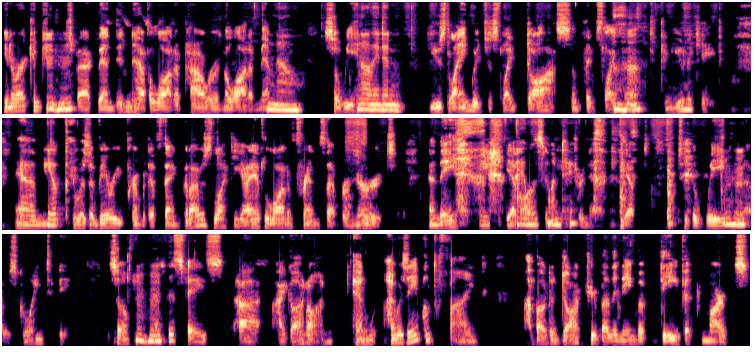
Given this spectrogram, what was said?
You know, our computers mm-hmm. back then didn't have a lot of power and a lot of memory. No. So we no, they didn't use languages like DOS and things like uh-huh. that to communicate. And yep. it was a very primitive thing. But I was lucky. I had a lot of friends that were nerds, and they helped me to get onto the too. internet and get to the way mm-hmm. that I was going to be. So mm-hmm. at this phase, uh, I got on, and I was able to find about a doctor by the name of David Martz.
